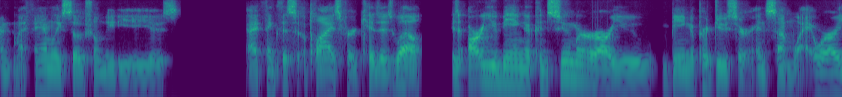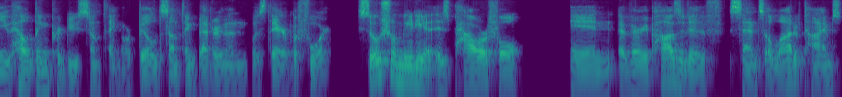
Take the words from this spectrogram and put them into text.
and my family's social media use, I think this applies for kids as well, is are you being a consumer or are you being a producer in some way? Or are you helping produce something or build something better than was there before? Social media is powerful in a very positive sense a lot of times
